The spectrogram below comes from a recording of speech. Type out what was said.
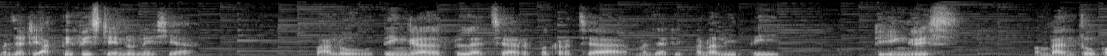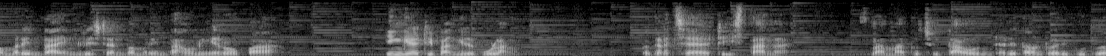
menjadi aktivis di Indonesia, lalu tinggal belajar bekerja menjadi peneliti di Inggris, membantu pemerintah Inggris dan pemerintah Uni Eropa, hingga dipanggil pulang, bekerja di istana selama tujuh tahun dari tahun 2012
